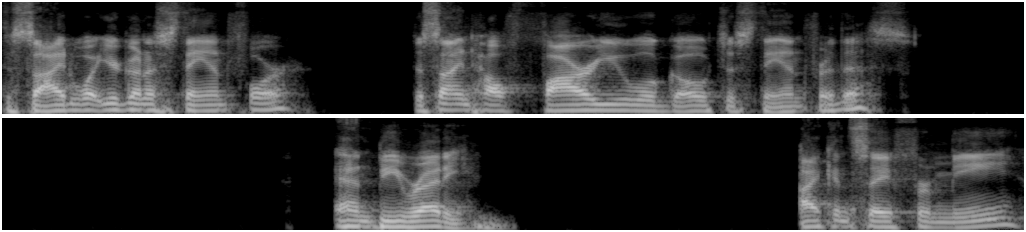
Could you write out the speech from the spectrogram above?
Decide what you're going to stand for. Decide how far you will go to stand for this. And be ready. I can say for me,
